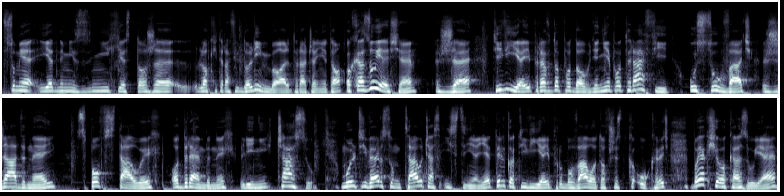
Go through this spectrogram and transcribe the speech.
w sumie jednym z nich jest to, że Loki trafił do Limbo, ale to raczej nie to, okazuje się, że TVA prawdopodobnie nie potrafi usuwać żadnej z powstałych, odrębnych linii czasu. Multiversum cały czas istnieje, tylko TVA próbowało to wszystko ukryć, bo jak się okazuje,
